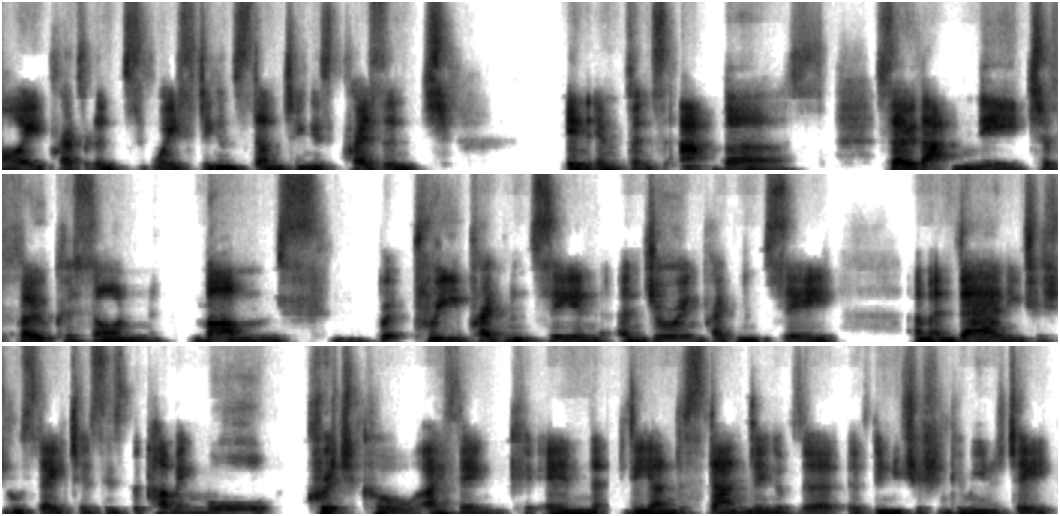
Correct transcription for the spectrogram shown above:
high prevalence of wasting and stunting is present in infants at birth. So that need to focus on mums pre-pregnancy and, and during pregnancy um, and their nutritional status is becoming more critical, I think, in the understanding of the of the nutrition community.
